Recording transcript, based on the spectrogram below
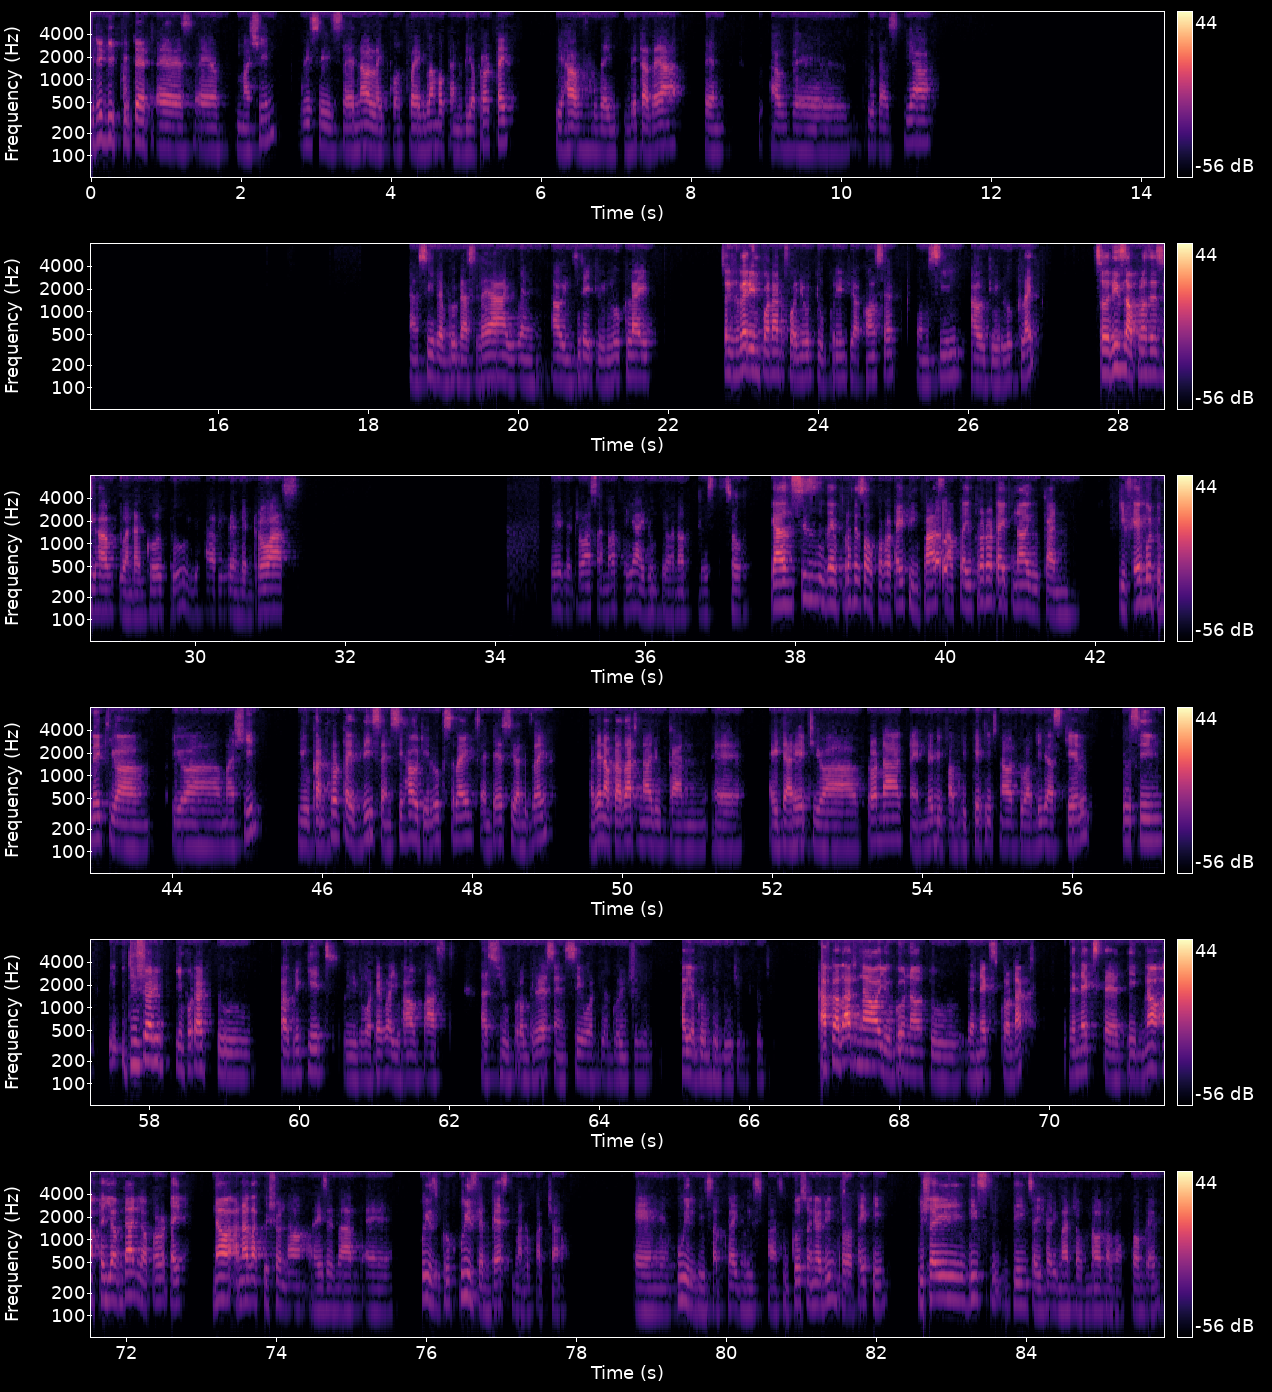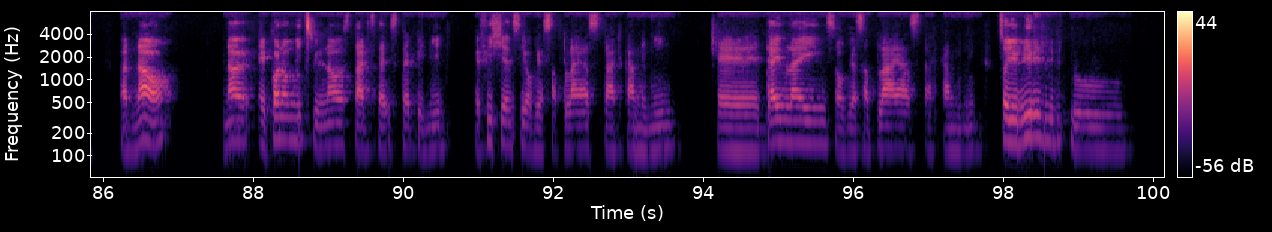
3D printed uh, uh, machine. This is uh, now like, for, for example, can be a prototype. We have the incubator there, then we have the brooders here. Can see the brooders layer, even how it will look like. So it's very important for you to print your concept and see how it will look like. So this is a process you have to undergo through. You have even the drawers. Okay, the drawers are not here. I think they are not placed. So yeah, this is the process of prototyping first. After you prototype, now you can, if able to make your your machine, you can prototype this and see how it looks like and test your design. And then after that, now you can uh, iterate your product and maybe fabricate it now to a bigger scale using, it is very important to fabricate with whatever you have first as you progress and see what you're going to, how you're going to do it in the future. After that, now you go now to the next product, the next uh, thing. Now, after you have done your prototype, now another question now rises up: uh, Who is who is the best manufacturer? Uh, who will be supplying this first? Because when you're doing prototyping, usually these things are usually matter of not of a problem. But now, now economics will now start, start stepping in. Efficiency of your suppliers start coming in. Uh, timelines of your suppliers start coming in. So you really need to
